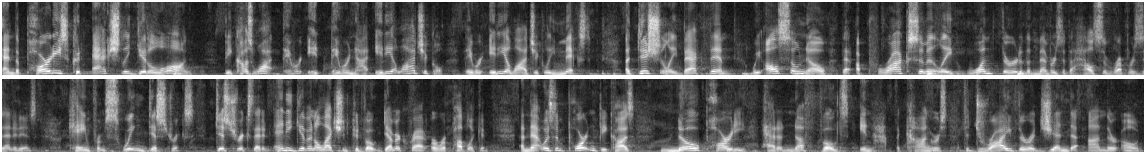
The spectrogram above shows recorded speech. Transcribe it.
And the parties could actually get along because what? They were, it, they were not ideological. They were ideologically mixed. Additionally, back then, we also know that approximately one third of the members of the House of Representatives came from swing districts, districts that in any given election could vote Democrat or Republican. And that was important because no party had enough votes in the Congress to drive their agenda on their own.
